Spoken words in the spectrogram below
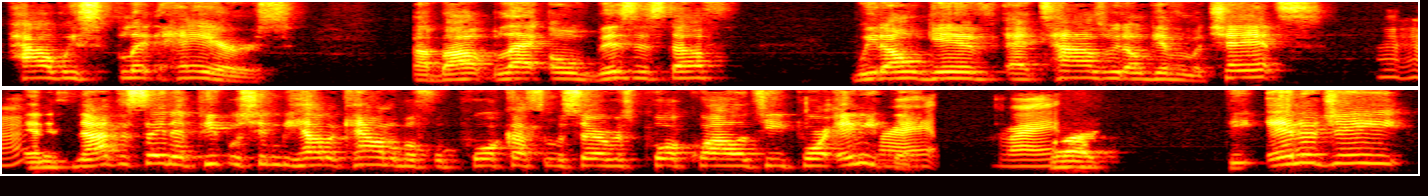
how we split hairs about black owned business stuff, we don't give, at times, we don't give them a chance. Mm-hmm. And it's not to say that people shouldn't be held accountable for poor customer service, poor quality, poor anything. Right. Right. But the energy,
